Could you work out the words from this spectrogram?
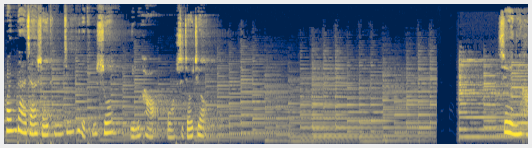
欢迎大家收听今天的听说，你们好，我是九九。七月你好，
